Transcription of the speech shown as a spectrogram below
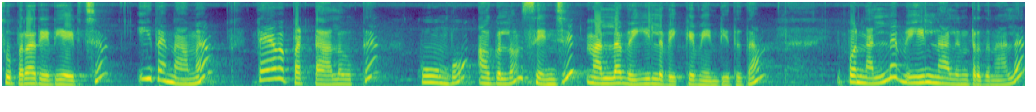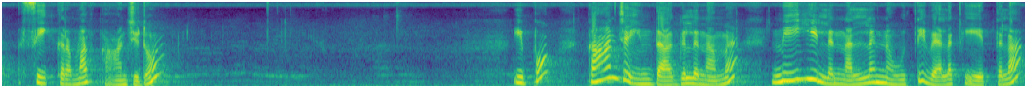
சூப்பராக ரெடி ஆயிடுச்சு. இதை நாம் தேவைப்பட்ட அளவுக்கு கூம்பும் அகலும் செஞ்சு நல்லா வெயிலில் வைக்க வேண்டியது தான் இப்போ நல்ல வெயில் நாளுன்றதுனால சீக்கிரமாக காஞ்சிடும். இப்போ காஞ்ச இந்த அகில் நாம் நெய்யில் நல்லெண்ணெய் ஊற்றி விளக்கு ஏற்றலாம்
